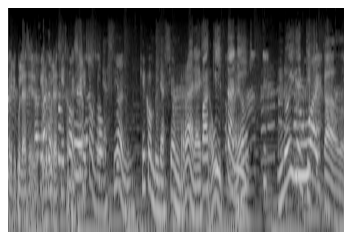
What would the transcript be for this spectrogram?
película, película de ¿Qué, combinación, qué combinación rara esa Pakistaní última, ¿no? no identificado.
